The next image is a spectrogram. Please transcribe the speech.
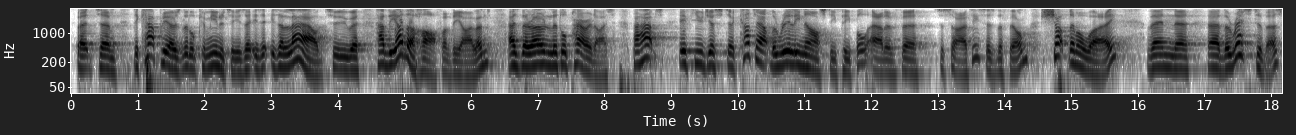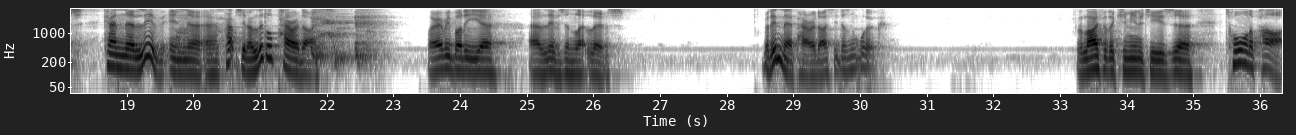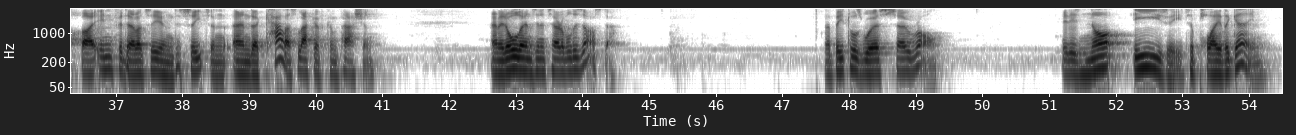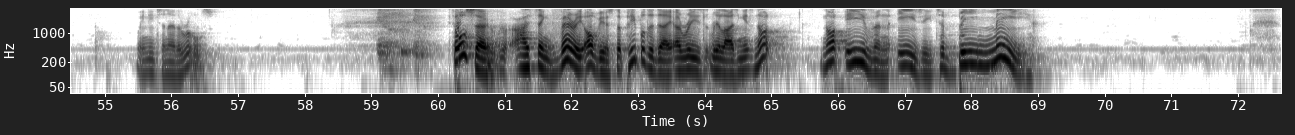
But um, DiCaprio's little community is, is, is allowed to uh, have the other half of the island as their own little paradise. Perhaps if you just uh, cut out the really nasty people out of uh, society, says the film, shut them away, then uh, uh, the rest of us can uh, live in perhaps in a little paradise where everybody lives and let lives. But in their paradise, it doesn't work. The life of the community is uh, torn apart by infidelity and deceit and, and a callous lack of compassion. And it all ends in a terrible disaster. The Beatles were so wrong. It is not easy to play the game. We need to know the rules. It's also, I think, very obvious that people today are re- realizing it's not, not even easy to be me.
